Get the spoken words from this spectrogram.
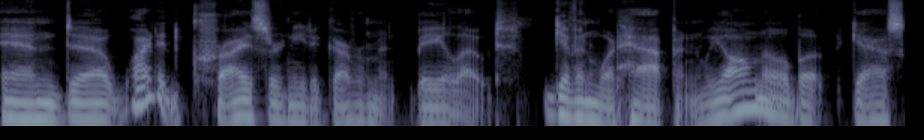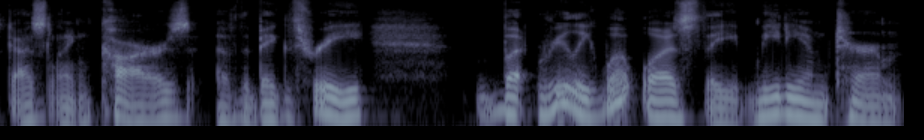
And uh, why did Chrysler need a government bailout, given what happened? We all know about the gas guzzling cars of the big three, but really, what was the medium term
